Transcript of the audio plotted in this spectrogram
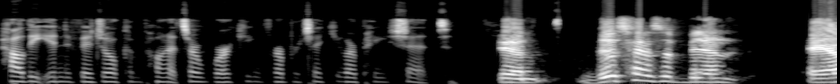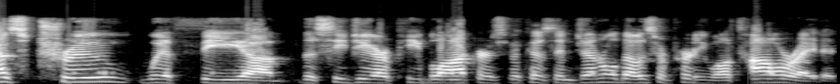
how the individual components are working for a particular patient. And this hasn't been as true with the uh, the CGRP blockers because in general those are pretty well tolerated.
